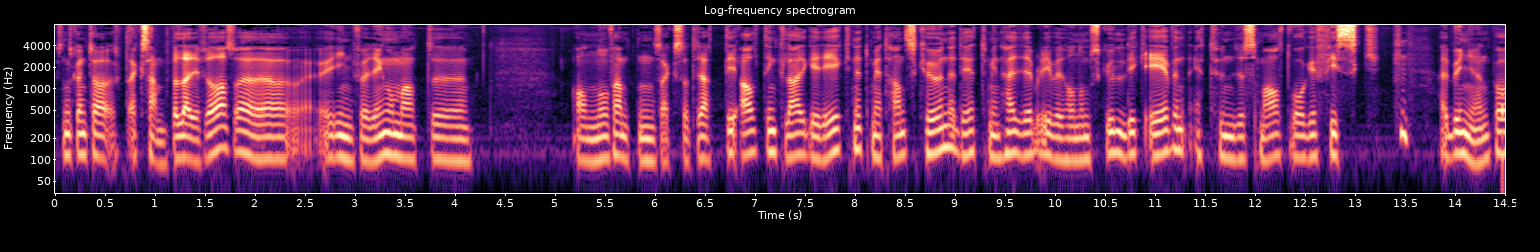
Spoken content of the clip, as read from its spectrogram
Hvis en kan ta et eksempel derifra, da, så er det en innføring om at eh, anno 1536 allting klar gereknet med hans køne det min herre bliver honom skuldig even 100 smalt våge fisk. Her begynner en på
